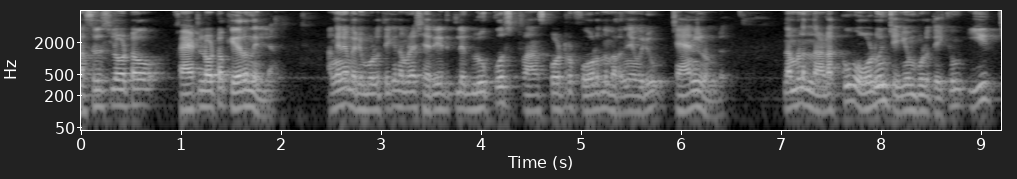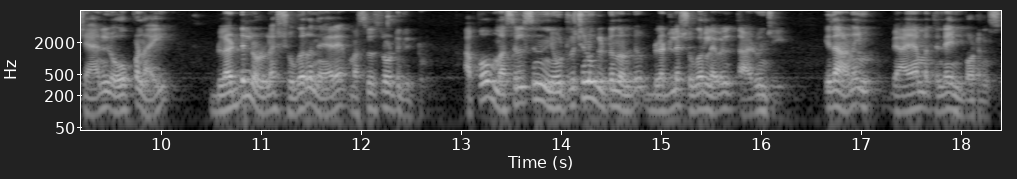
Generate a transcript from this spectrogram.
മസിൽസിലോട്ടോ ഫാറ്റിലോട്ടോ കയറുന്നില്ല അങ്ങനെ വരുമ്പോഴത്തേക്കും നമ്മുടെ ശരീരത്തിൽ ഗ്ലൂക്കോസ് ട്രാൻസ്പോർട്ടർ ഫോർ എന്ന് പറഞ്ഞ ഒരു ചാനലുണ്ട് നമ്മൾ നടക്കും ഓടുകയും ചെയ്യുമ്പോഴത്തേക്കും ഈ ചാനൽ ഓപ്പണായി ബ്ലഡിലുള്ള ഷുഗർ നേരെ മസിൽസിലോട്ട് കിട്ടും. അപ്പോൾ മസിൽസിന് ന്യൂട്രീഷനും കിട്ടുന്നുണ്ട് ബ്ലഡിലെ ഷുഗർ ലെവൽ താഴുകയും ചെയ്യും. ഇതാണ് വ്യായാമത്തിന്റെ ഇമ്പോർട്ടൻസ്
